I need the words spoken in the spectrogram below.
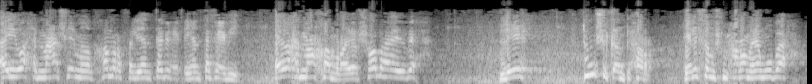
أي واحد معاه شيء من الخمر فلينتفع ينتفع به أي واحد معاه خمرة يشربها يبيعها ليه؟ توشك أن تحرم. هي لسه مش محرمة هي مباحة.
